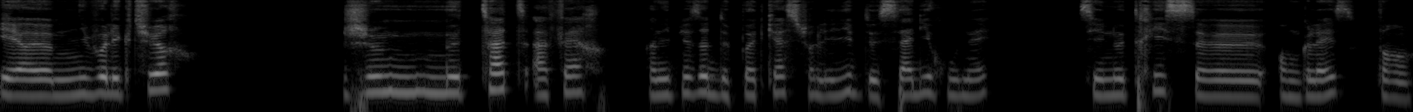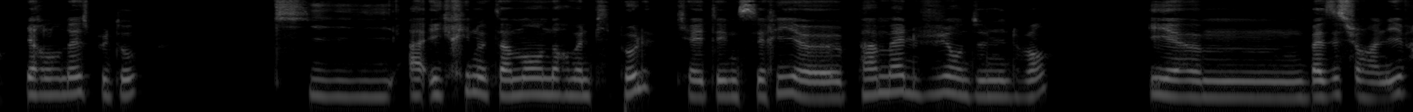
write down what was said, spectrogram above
Et euh, niveau lecture, je me tâte à faire un épisode de podcast sur les livres de Sally Rooney. C'est une autrice euh, anglaise, enfin irlandaise plutôt, qui a écrit notamment Normal People, qui a été une série euh, pas mal vue en 2020 et euh, basée sur un livre.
